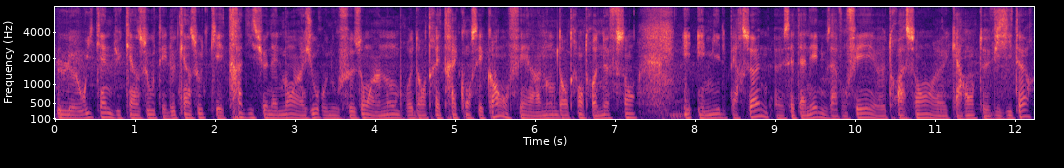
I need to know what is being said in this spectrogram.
Le week-end du 15 août et le 15 août qui est traditionnellement un jour où nous faisons un nombre d'entrées très conséquent, on fait un nombre d'entrées entre 900 et, et 1000 personnes. Euh, cette année, nous avons fait 340 euh, visiteurs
